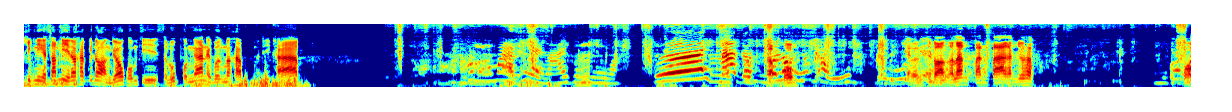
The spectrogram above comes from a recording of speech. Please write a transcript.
คลิปนี้ก็ซ้ำนี่เนาะครับพี่น้องเดี๋ยวผมสิสรุปผลงานให้เบิ่งเนาะครับสวัสดีครับมาเท่ร้ายกูงูอะเอ้ยมากกับครับผมเขาเบิ่งพี่น้องกำลังปั่นปลากันอยู่ครับพอ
